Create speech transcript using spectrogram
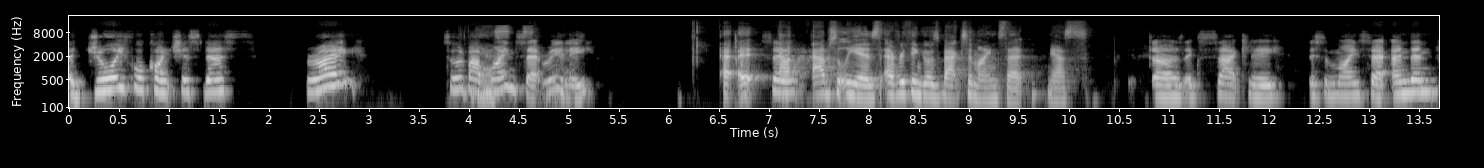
a joyful consciousness, right? It's all about yes. mindset, really. It so, absolutely is. Everything goes back to mindset. Yes. It does exactly. It's a mindset. And then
